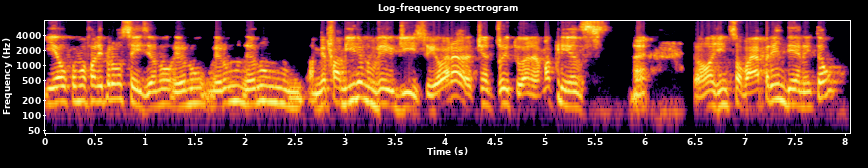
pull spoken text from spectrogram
E eu, como eu falei para vocês, eu não, eu não, eu não, eu não, a minha família não veio disso. Eu era, eu tinha 18 anos, era uma criança, né? Então a gente só vai aprendendo. Então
